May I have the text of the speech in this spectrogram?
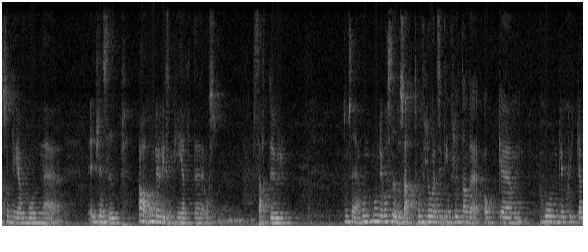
så blev hon eh, i princip, ja hon blev liksom helt satt ur, som säger, hon, hon blev åsidosatt, hon förlorade sitt inflytande och ehm, hon blev skickad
